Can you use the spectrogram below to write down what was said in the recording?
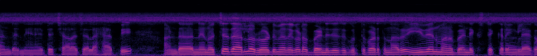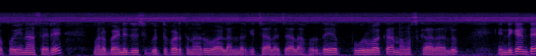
అండ్ నేనైతే చాలా చాలా హ్యాపీ. అండ్ నేను వచ్చే దారిలో రోడ్డు మీద కూడా బండి చూసి గుర్తుపడుతున్నారు. ఈవెన్ మన బండికి స్టిక్కరింగ్ లేకపోయినా సరే మన బండి చూసి గుర్తుపడుతున్నారు. వాళ్ళందరికీ చాలా చాలా హృదయపూర్వక నమస్కారాలు. ఎందుకంటే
